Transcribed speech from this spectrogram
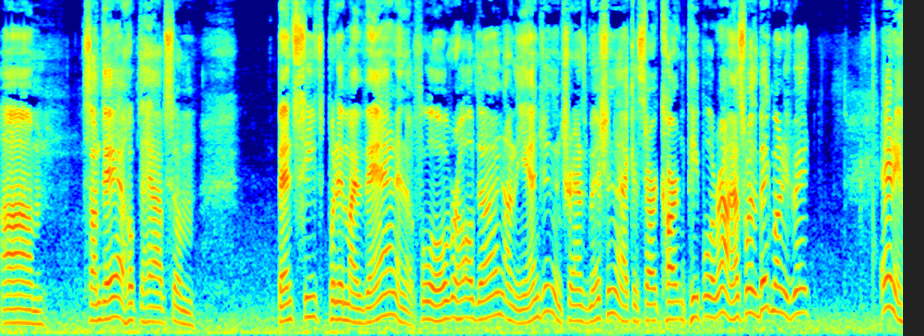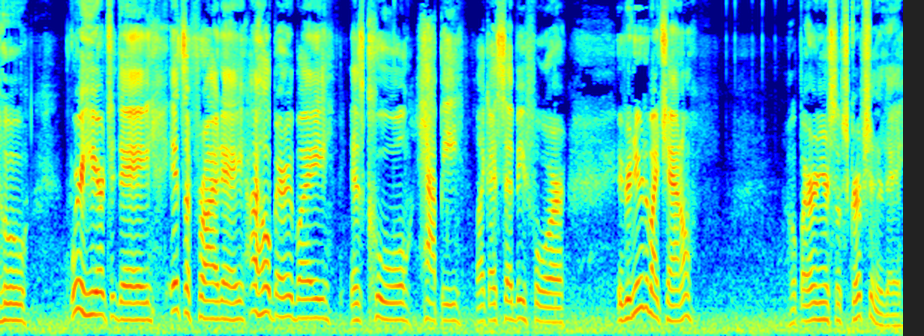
Um, someday I hope to have some bench seats put in my van and a full overhaul done on the engine and transmission and I can start carting people around. That's where the big money's made. Anywho, we're here today. It's a Friday. I hope everybody is cool, happy, like I said before. If you're new to my channel, I hope I earn your subscription today.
